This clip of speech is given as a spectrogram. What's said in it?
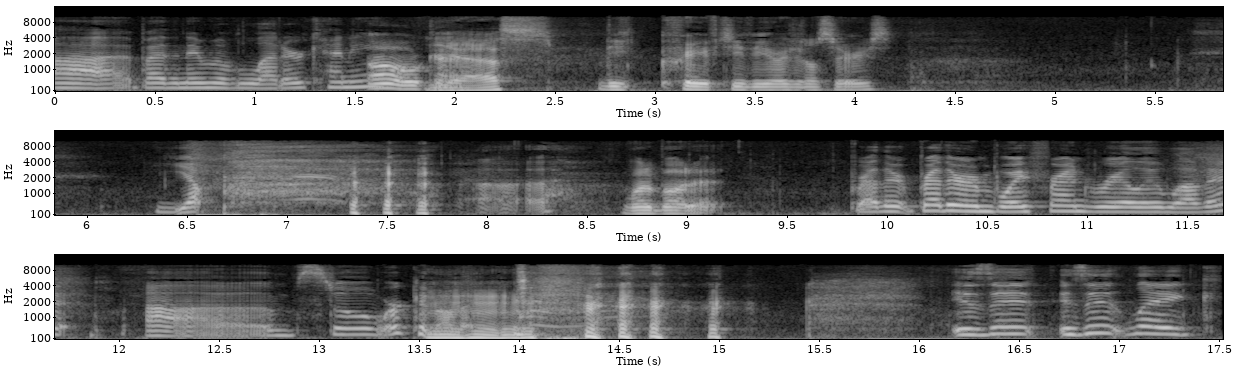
uh, by the name of Letterkenny. Oh, okay. Yes. The Crave TV original series. Yep. What about it? Brother, brother and boyfriend really love it. Uh, I'm still working on it. Is it? Is it like?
